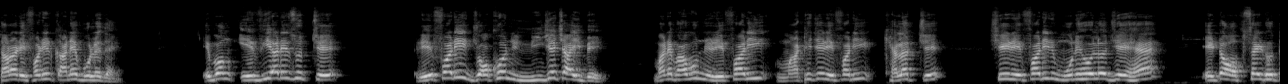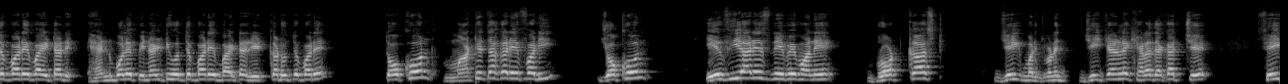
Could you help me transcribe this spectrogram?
তারা রেফারির কানে বলে দেয়। এবং এভিআরএস হচ্ছে রেফারি যখন নিজে চাইবে মানে ভাবুন রেফারি মাঠে যে রেফারি খেলাচ্ছে সেই রেফারির মনে হলো যে হ্যাঁ এটা অফসাইড হতে পারে বা এটা হ্যান্ডবলে পেনাল্টি হতে পারে বা এটা রেড কার্ড হতে পারে। তখন মাঠে থাকা রেফারি যখন এভিআরএস নেবে মানে ব্রডকাস্ট যেই মানে মানে যেই চ্যানেলে খেলা দেখাচ্ছে, সেই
